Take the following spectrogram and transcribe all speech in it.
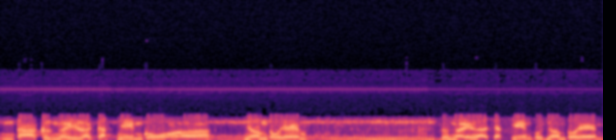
người ta cứ nghĩ là trách nhiệm của ờ, nhóm tụi em. Cứ nghĩ là trách nhiệm của nhóm tụi em.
